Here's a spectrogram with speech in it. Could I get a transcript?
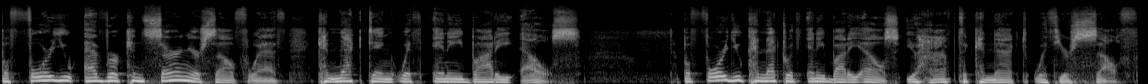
before you ever concern yourself with connecting with anybody else? Before you connect with anybody else, you have to connect with yourself.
